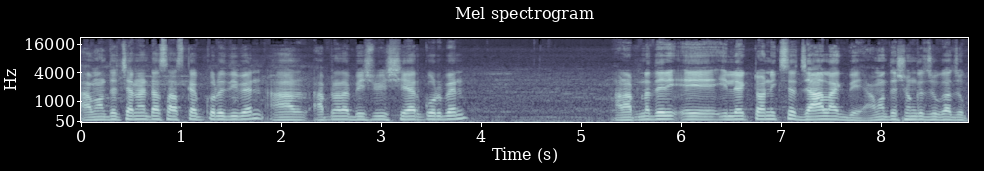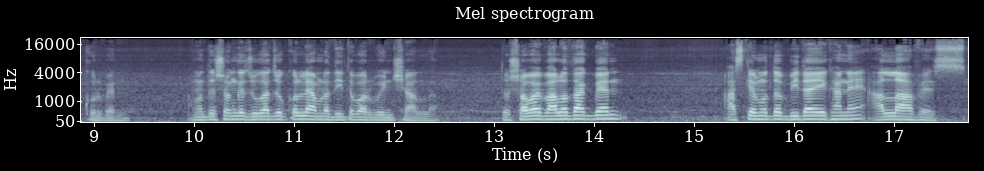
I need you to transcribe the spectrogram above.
আমাদের চ্যানেলটা সাবস্ক্রাইব করে দিবেন আর আপনারা বেশি বেশি শেয়ার করবেন। আর আপনাদের ইলেকট্রনিক্সে যা লাগবে আমাদের সঙ্গে যোগাযোগ করবেন। আমাদের সঙ্গে যোগাযোগ করলে আমরা দিতে পারব, ইনশাআল্লাহ। তো সবাই ভালো থাকবেন। আজকের মতো বিদায় এখানে। আল্লাহ হাফেজ।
